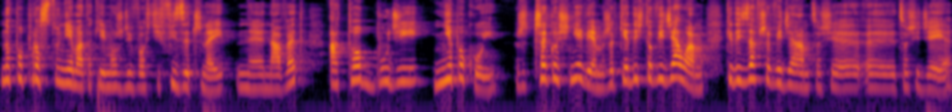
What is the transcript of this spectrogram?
No po prostu nie ma takiej możliwości fizycznej nawet, a to budzi niepokój, że czegoś nie wiem, że kiedyś to wiedziałam, kiedyś zawsze wiedziałam, co się, y, co się dzieje.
